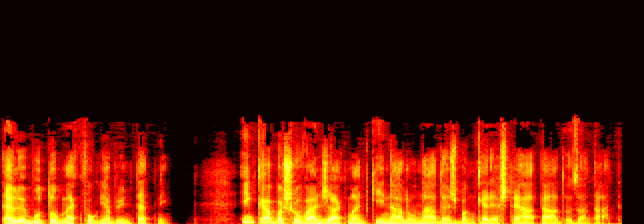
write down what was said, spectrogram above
előbb-utóbb meg fogja büntetni. Inkább a sovány zsákmányt kínáló nádasban kereste hát áldozatát.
